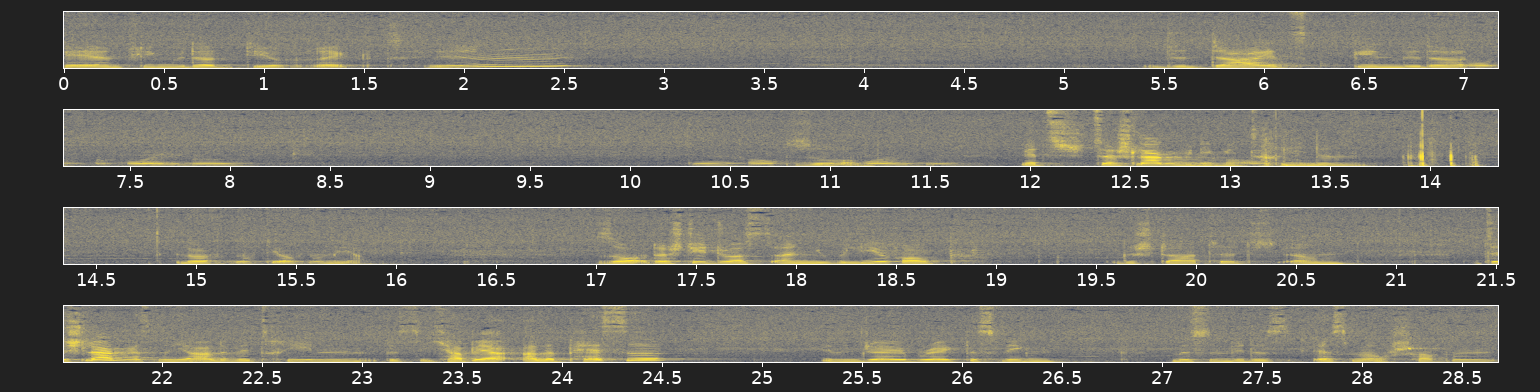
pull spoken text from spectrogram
okay, dann fliegen wir da direkt hin. Wir sind da, jetzt gehen wir da Rä- Räube. Der Raub So. Räube. Jetzt zerschlagen wir die Vitrinen. Läuft noch die Aufnahme? Ja. So, da steht, du hast einen Juwelierraub gestartet. Ähm, wir zerschlagen erstmal hier alle Vitrinen. Ich habe ja alle Pässe im Jailbreak, deswegen müssen wir das erstmal auch schaffen.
